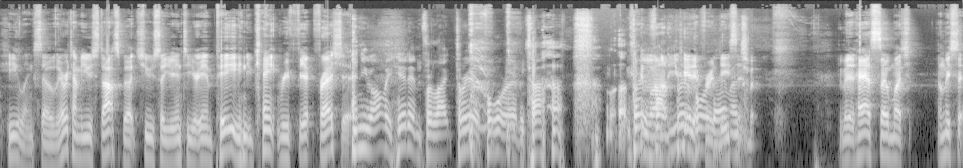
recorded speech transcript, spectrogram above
healing. So every time you use Stop Spell, it choose so you're into your MP, and you can't refresh it. and you only hit him for like three or four at a time. Three or Well, four- you three hit it four for a decent, but, but it has so much. Let me say,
